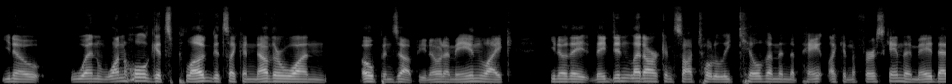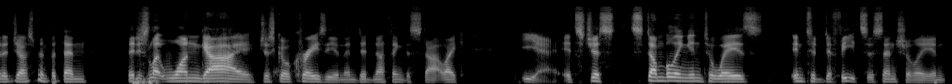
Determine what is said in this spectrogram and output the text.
you know, when one hole gets plugged, it's like another one opens up. You know what I mean? Like, you know, they they didn't let Arkansas totally kill them in the paint like in the first game. They made that adjustment, but then they just let one guy just go crazy and then did nothing to stop. Like, yeah, it's just stumbling into ways into defeats essentially. And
